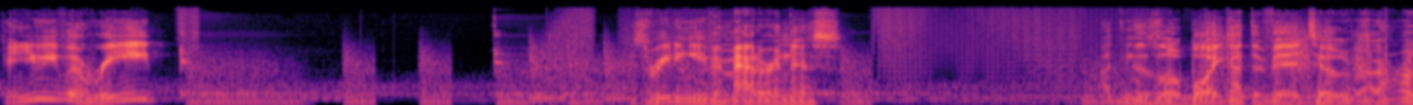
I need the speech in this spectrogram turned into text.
Can you even read? Does reading even matter in this? I think this little boy got the vid too, bro.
